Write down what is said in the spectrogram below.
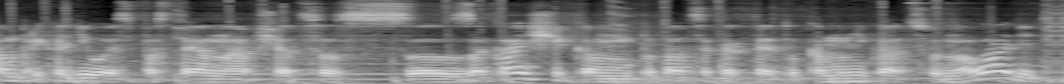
Там приходилось постоянно общаться с заказчиком, пытаться как-то эту коммуникацию наладить.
